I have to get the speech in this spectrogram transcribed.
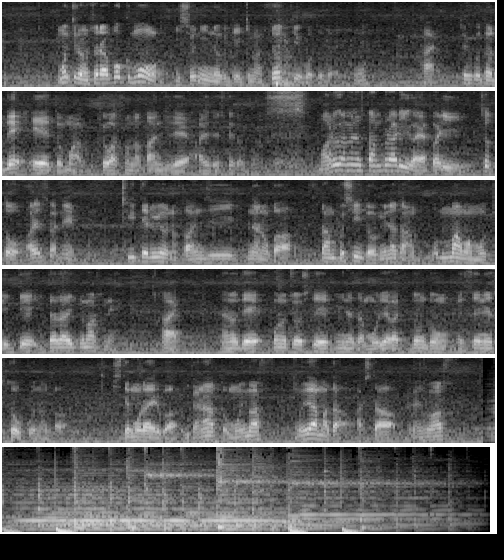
もちろんそれは僕も一緒に伸びていきますよっていうことでね。はい。ということでえっ、ー、とまあ今日はそんな感じであれですけども。丸亀のスタンプラリーがやっぱりちょっとあれですかね。聞いてるような感じなのかスタンプシートを皆さんまあまあ持っていっていただいてますね。はい。なのでこの調子で皆さん盛り上がってどんどん SNS 投稿なんかしてもらえればいいかなと思いますそれではまた明日お願いします。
